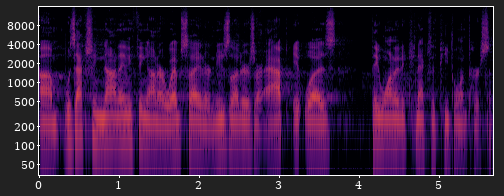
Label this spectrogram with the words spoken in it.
um, was actually not anything on our website, our newsletters, our app. It was they wanted to connect with people in person,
